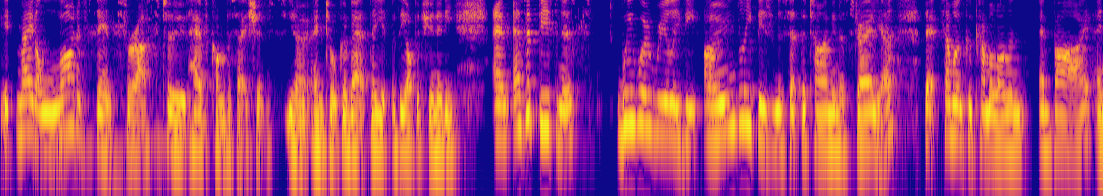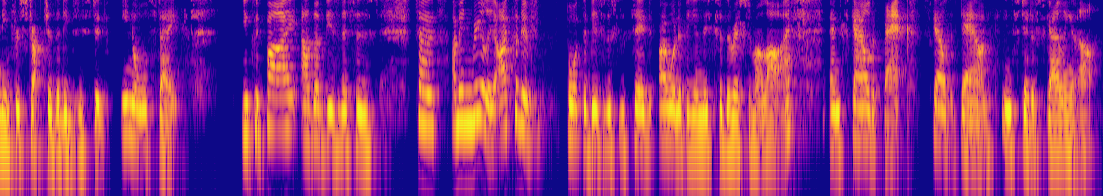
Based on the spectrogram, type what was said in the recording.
it made a lot of sense for us to have conversations, you know, and talk about the the opportunity. And as a business, we were really the only business at the time in Australia that someone could come along and, and buy an infrastructure that existed in all states. You could buy other businesses. So, I mean, really, I could have bought the business and said, I want to be in this for the rest of my life, and scaled it back, scaled it down instead of scaling it up.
